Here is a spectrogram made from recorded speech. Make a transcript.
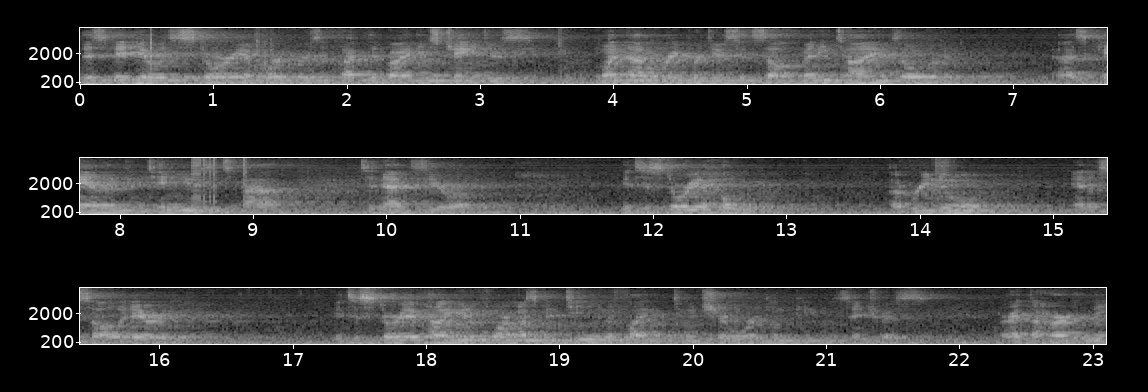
This video is a story of workers affected by these changes, one that will reproduce itself many times over as Canada continues its path to net zero. It's a story of hope, of renewal, and of solidarity. It's a story of how Unifor must continue to fight to ensure working people's interests are at the heart of the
